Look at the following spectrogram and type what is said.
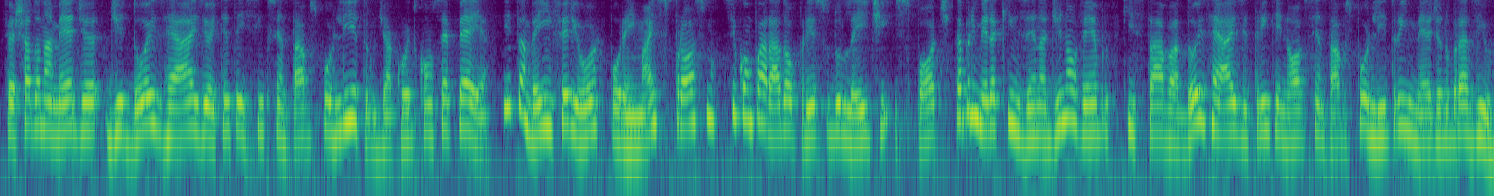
fechado na média de R$ 2,85 por litro, de acordo com o CPEA, e também inferior, porém mais próximo, se comparado ao preço do leite spot da primeira quinzena de novembro, que estava a R$ 2,39 por litro em média no Brasil.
